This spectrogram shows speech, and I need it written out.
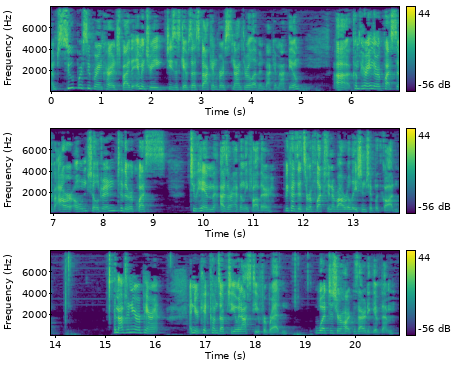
I'm super, super encouraged by the imagery Jesus gives us back in verse 9 through 11, back in Matthew uh, comparing the requests of our own children to the requests to Him as our Heavenly Father, because it's a reflection of our relationship with God. Imagine you're a parent and your kid comes up to you and asks you for bread. What does your heart desire to give them?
